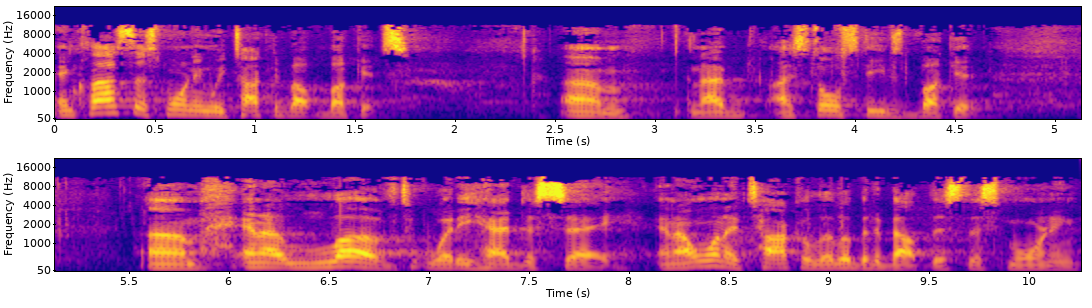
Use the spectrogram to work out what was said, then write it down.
In class this morning, we talked about buckets. Um, and I, I stole Steve's bucket. Um, and I loved what he had to say. And I want to talk a little bit about this this morning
